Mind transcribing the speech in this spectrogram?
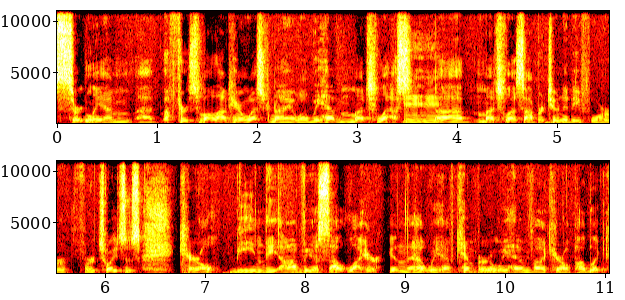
certainly I'm uh, first of all out here in Western Iowa we have much less mm-hmm. uh, much less opportunity for for choices. Carroll being the obvious outlier in that we have Kuemper and we have uh, Carroll Public.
